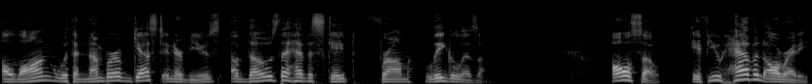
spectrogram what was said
along with a number of guest interviews of those that have escaped from legalism. Also, if you haven't already,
